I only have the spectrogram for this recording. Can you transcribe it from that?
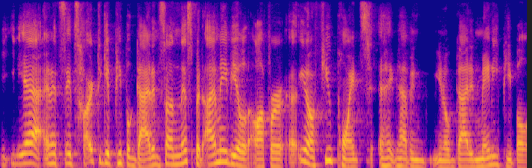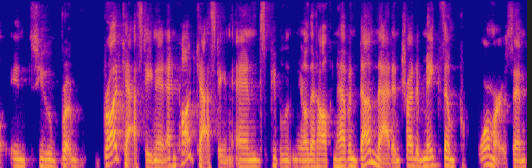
yeah and it's it's hard to give people guidance on this but i may be able to offer uh, you know a few points having you know guided many people into broadcasting and, and podcasting and people you know that often haven't done that and try to make them performers and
